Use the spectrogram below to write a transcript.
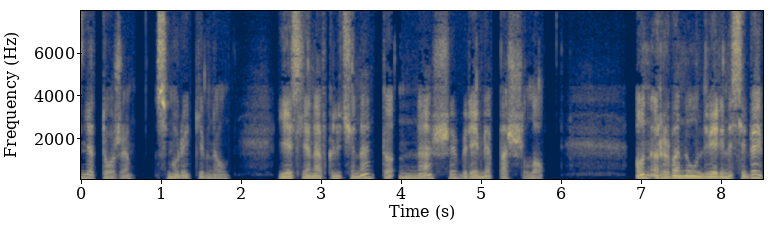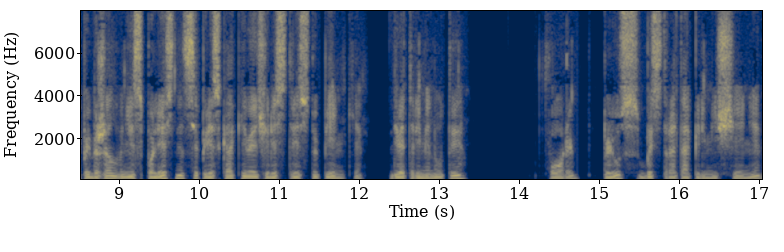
Я тоже. Смурый кивнул. Если она включена, то наше время пошло. Он рванул двери на себя и побежал вниз по лестнице, перескакивая через три ступеньки. Две-три минуты форы, плюс быстрота перемещения,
